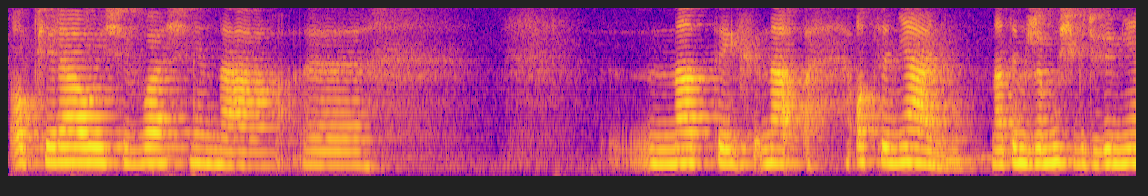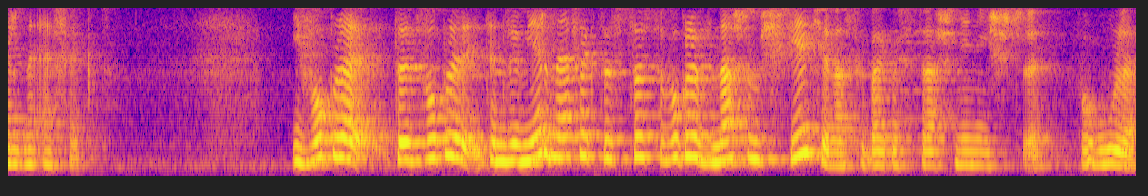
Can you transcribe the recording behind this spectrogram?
opierały się właśnie na, e, na tych, na ocenianiu, na tym, że musi być wymierny efekt. I w ogóle, to jest w ogóle, ten wymierny efekt to jest coś, co w ogóle w naszym świecie nas chyba jakoś strasznie niszczy. W ogóle.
